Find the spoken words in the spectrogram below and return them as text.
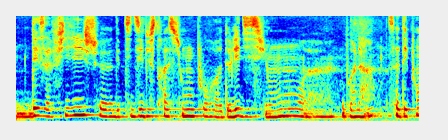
des affiches, des petites illustrations pour de l'édition. voilà, ça dépend.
